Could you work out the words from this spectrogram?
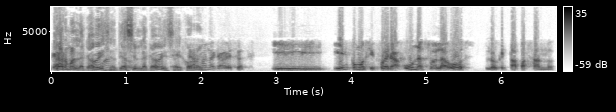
Te arman la cabeza, te hacen la cabeza, es correcto. arman la cabeza. Y, y es como si fuera una sola voz lo que está pasando.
